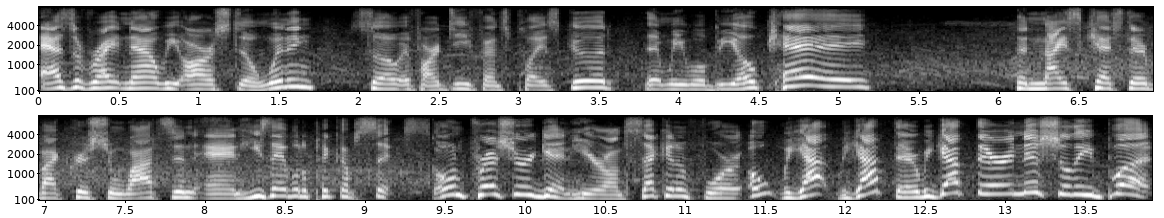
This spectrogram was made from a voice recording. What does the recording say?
As of right now, we are still winning. So if our defense plays good, then we will be okay. The nice catch there by Christian Watson, and he's able to pick up six. Going pressure again here on second and four. Oh, we got we got there. We got there initially, but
